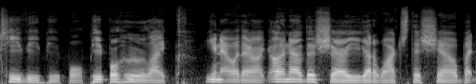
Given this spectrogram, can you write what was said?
TV people, people who like you know they're like, oh no, this show you got to watch this show, but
